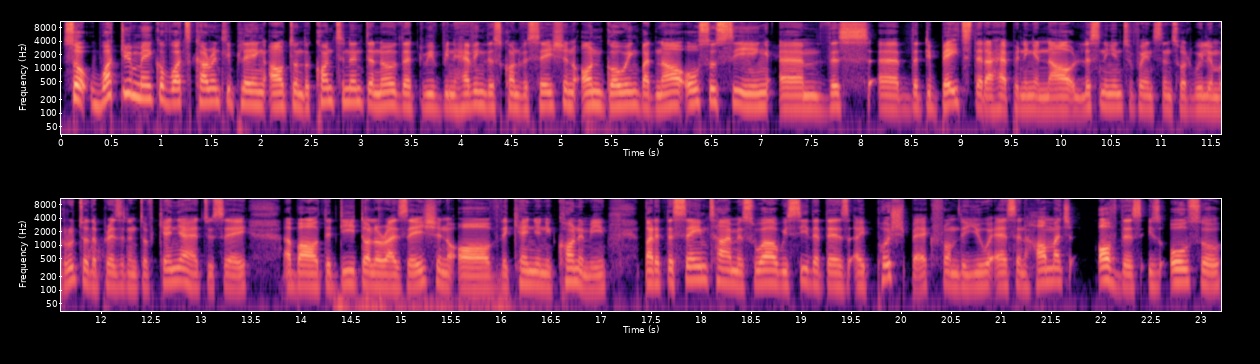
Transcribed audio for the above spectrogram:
So, what do you make of what's currently playing out on the continent? I know that we've been having this conversation ongoing, but now also seeing um, this uh, the debates that are happening, and now listening into, for instance, what William Ruto, the president of Kenya, had to say about the de-dollarization of the Kenyan economy. But at the same time, as well, we see that there's a pushback from the U.S. and how much of this is also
